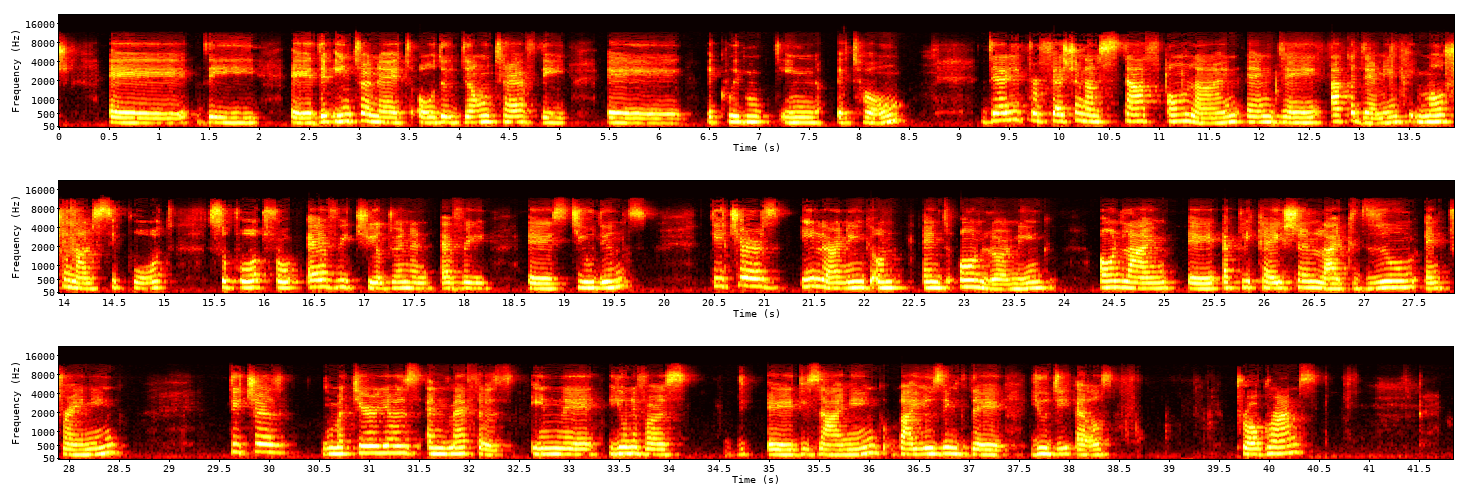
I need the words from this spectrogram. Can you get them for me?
uh, the, the internet or they don't have the uh, equipment in at home. Daily professional staff online and uh, academic emotional support support for every children and every uh, students. Teachers e-learning on, and on learning online uh, application like zoom and training. Teachers materials and methods in uh, universe uh, designing by using the udls programs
